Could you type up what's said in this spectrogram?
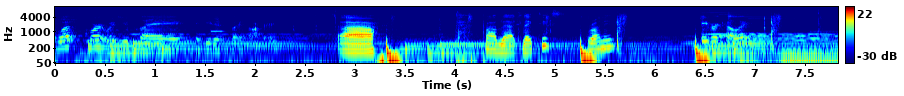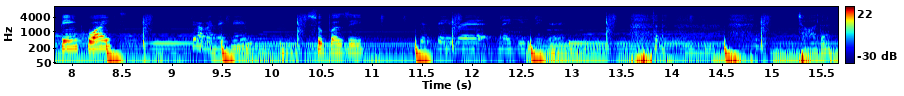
What sport would you play if you didn't play soccer? Uh, probably athletics, running. Favorite color? Pink, white, Do you have a nickname? Super Z. Your favorite Nike sneaker? Jordan.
